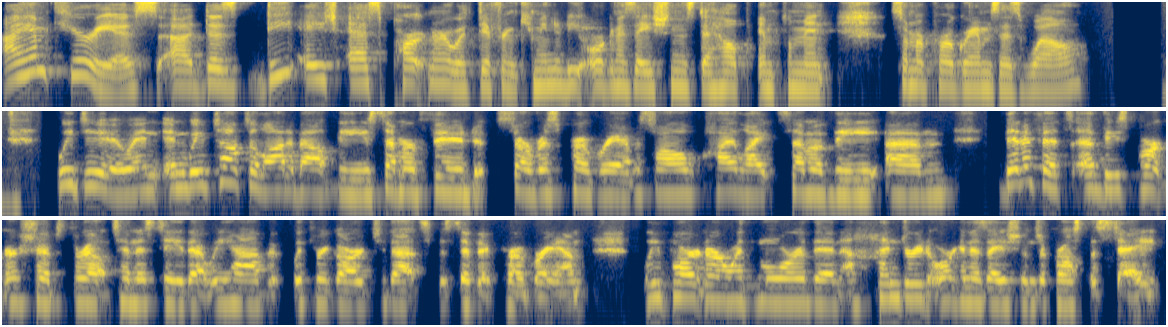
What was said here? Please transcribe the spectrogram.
I am curious uh, Does DHS partner with different community organizations to help implement summer programs as well? We do. And, and we've talked a lot about the summer food service program. So I'll highlight some of the um, benefits of these partnerships throughout Tennessee that we have with regard to that specific program. We partner with more than 100 organizations across the state,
